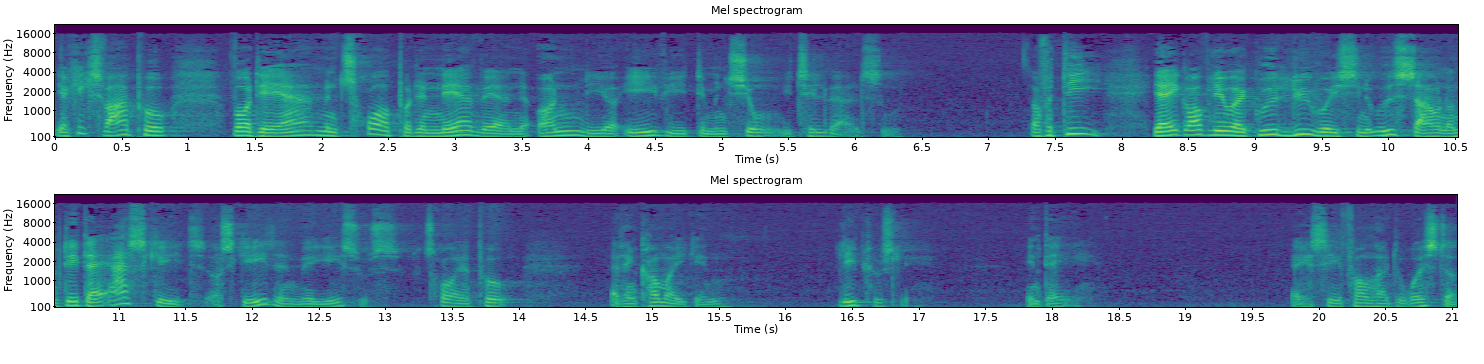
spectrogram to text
Jeg kan ikke svare på, hvor det er, men tror på den nærværende, åndelige og evige dimension i tilværelsen. Og fordi jeg ikke oplever, at Gud lyver i sine udsagn om det, der er sket og skete med Jesus, tror jeg på, at han kommer igen. Lige pludselig. En dag. Jeg kan se for mig, at du ryster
